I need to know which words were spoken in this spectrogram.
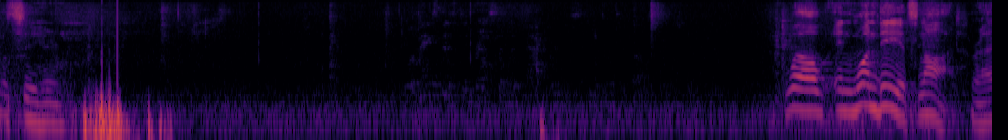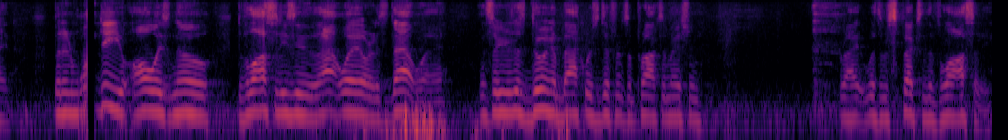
let's see here. Well, in 1D it's not, right? But in 1D you always know the velocity is either that way or it's that way. And so you're just doing a backwards difference approximation, right, with respect to the velocity.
